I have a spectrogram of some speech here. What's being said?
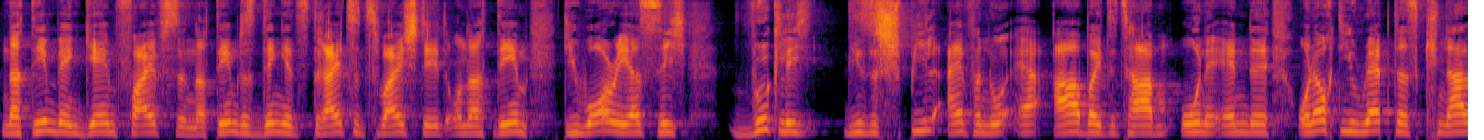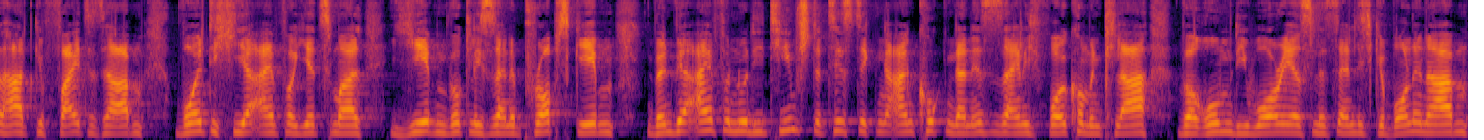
nachdem wir in Game 5 sind, nachdem das Ding jetzt 3 zu 2 steht und nachdem die Warriors sich wirklich dieses Spiel einfach nur erarbeitet haben ohne Ende und auch die Raptors knallhart gefightet haben, wollte ich hier einfach jetzt mal jedem wirklich seine Props geben. Wenn wir einfach nur die Teamstatistiken angucken, dann ist es eigentlich vollkommen klar, warum die Warriors letztendlich gewonnen haben.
